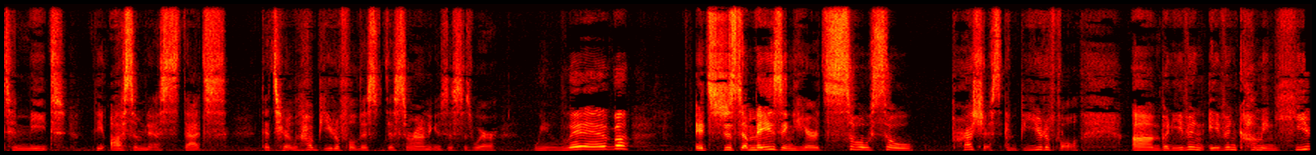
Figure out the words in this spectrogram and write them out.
to meet the awesomeness that's that's here. Look how beautiful this this surrounding is. This is where we live. It's just amazing here. It's so so precious and beautiful. Um, but even even coming here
